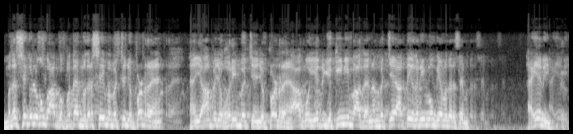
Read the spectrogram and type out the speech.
مدرسے کے لوگوں کو آپ کو پتا ہے، مدرسے میں بچے جو پڑھ رہے ہیں یہاں پہ جو غریب بچے ہیں جو پڑھ رہے ہیں، آپ کو یہ تو یقینی بات ہے نا، بچے آتے غریبوں کے مدرسے میں۔ ہے یا نہیں؟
